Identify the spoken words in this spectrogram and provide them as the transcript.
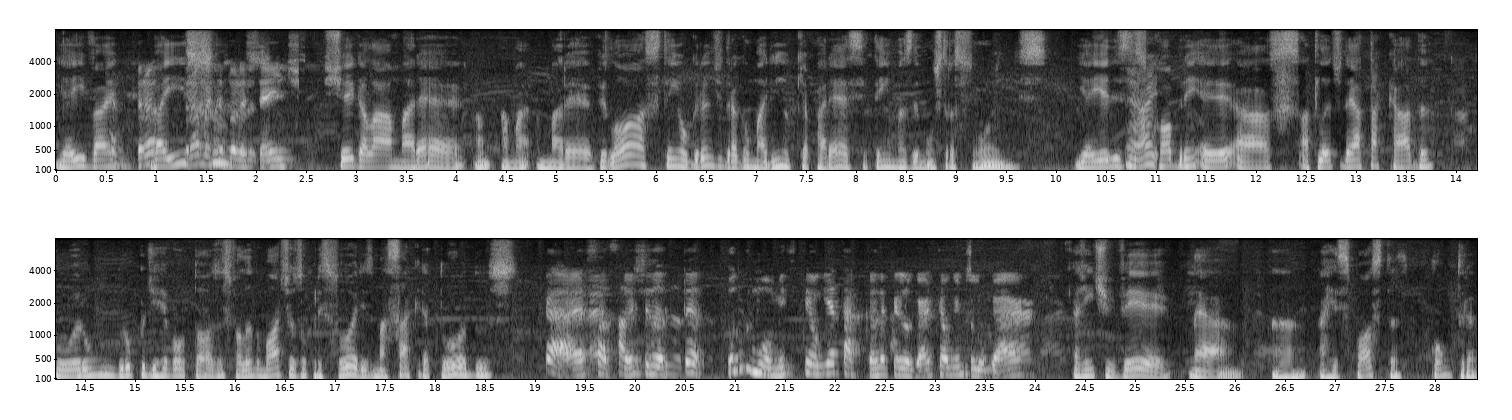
e aí vai, É, vai drama isso. de adolescente. Chega lá a maré, a, a ma- maré veloz, tem o grande dragão marinho que aparece, tem umas demonstrações. E aí eles É, descobrem é, a Atlântida é atacada por um grupo de revoltosos falando morte aos opressores, massacre a todos. Cara, essa Atlântida, até todo momento tem alguém atacando aquele lugar, tem alguém nesse lugar. A gente vê né, a, a, a resposta contra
